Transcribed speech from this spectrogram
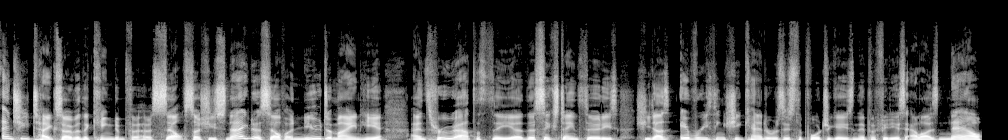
and she takes over the kingdom for herself. So she snagged herself a new domain here, and throughout the the, uh, the 1630s, she does everything she can to resist the Portuguese and their perfidious allies. Now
